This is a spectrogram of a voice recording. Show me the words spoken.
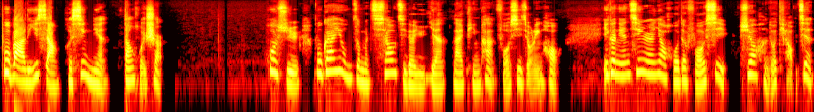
不把理想和信念当回事儿。”或许不该用这么消极的语言来评判佛系九零后。一个年轻人要活得佛系，需要很多条件，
